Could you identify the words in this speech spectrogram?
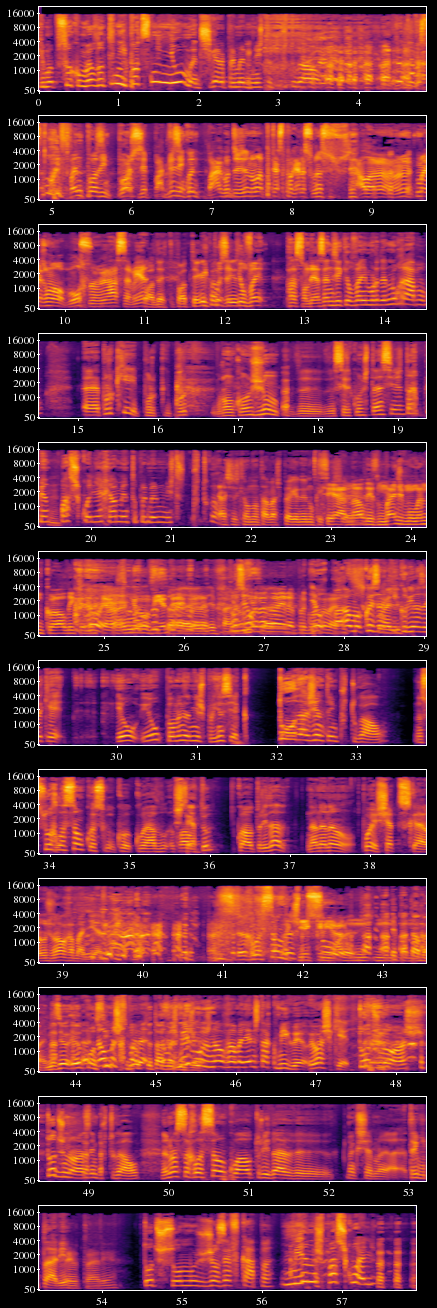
que uma pessoa como ele não tinha hipótese nenhuma de chegar a Primeiro-Ministro de Portugal. Ele Estava-se borrifando para os impostos. Epá, de vez em quando pago, outras vezes não me apetece pagar a Segurança Social. ah, mete mais um ao bolso, lá saber. Pode, pode ter E depois acontecido. aquilo vem, passam 10 anos e aquilo vem-lhe morder no rabo. Ah, porquê? Porque, porque por um conjunto de, de circunstâncias, de repente, Passos Coelho é realmente o Primeiro-Ministro de Portugal. Achas que ele não estava à espera nem nunca Isso é a análise mais melancólica do é, caso que eu ouvi até agora. Verdadeira, porque Eu- verdadeira. há uma coisa aqui curiosa que é, eu, eu, pelo menos a minha experiência é que toda a gente em Portugal, na sua relação com a, com, com a, com a- Exceto? com a autoridade, não, não, não, pois, exceto se calhar o general Ramalhiano, a relação das Aqui é pessoas... um- Epá, está bem, mas eu, eu consigo Não, mas perceber o repara, que tu estás não, mas a dizer. mesmo o general Ramalhano está comigo. Eu eu acho que é. Todos nós, todos nós em Portugal, na nossa relação com a autoridade, como é que se chama? A Tributária, Tributária. Todos somos José Capa. Menos Passos Coelho.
